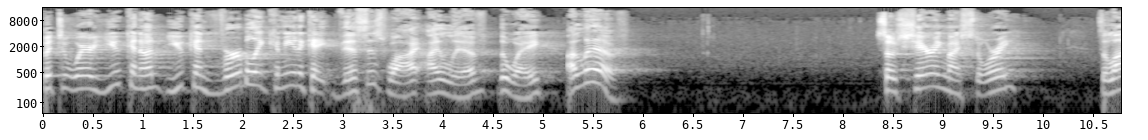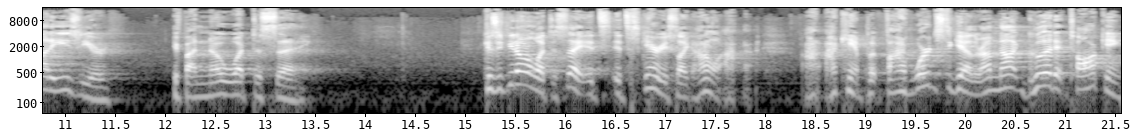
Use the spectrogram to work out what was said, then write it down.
but to where you can, un- you can verbally communicate this is why I live the way I live. So sharing my story, it's a lot easier if I know what to say. Because if you don't know what to say, it's, it's scary. It's like, I don't, I, I, I can't put five words together. I'm not good at talking.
